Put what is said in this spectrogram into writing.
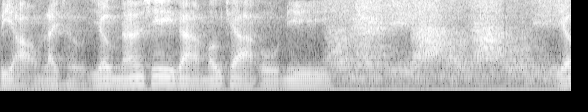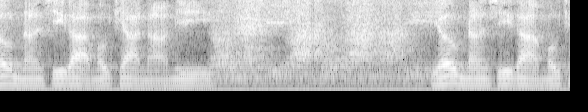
သိအောင်လိုက်ဆိုယုံနံရှိကမုတ်ချအိုမီယုံနံရှိကမုတ်ချနာမီယုံနံယုံနံရှိကမုတ်ချ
